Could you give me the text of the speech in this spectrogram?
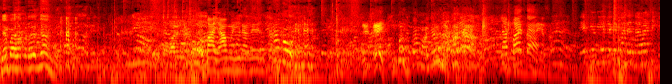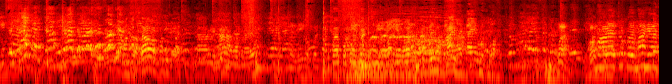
¿Quién va a desaparecer el ñango? Vaya, vamos a ir a ver entonces. ¡Ey! ¡Vamos a hacer una pata! La pata. Es que fíjese que cuando estaba chiquita ya, Cuando estaba, cuando estaba la arruinada otra vez. Te digo, pues. Pues. Va, vamos a ver el truco de magia.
